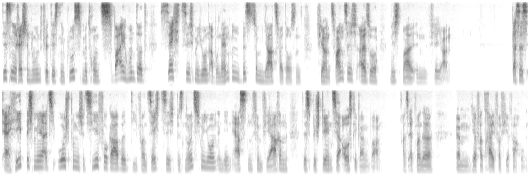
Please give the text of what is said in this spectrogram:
Disney rechnet nun für Disney Plus mit rund 260 Millionen Abonnenten bis zum Jahr 2024, also nicht mal in vier Jahren. Das ist erheblich mehr als die ursprüngliche Zielvorgabe, die von 60 bis 90 Millionen in den ersten fünf Jahren des Bestehens ja ausgegangen war. Also etwa eine ähm, hier Verdrei Vervierfachung.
